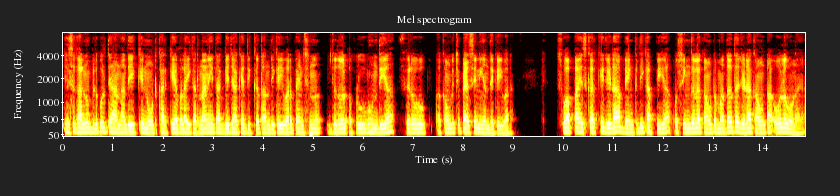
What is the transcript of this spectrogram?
ਇਸ ਗੱਲ ਨੂੰ ਬਿਲਕੁਲ ਧਿਆਨ ਨਾਲ ਦੇਖ ਕੇ ਨੋਟ ਕਰਕੇ ਅਪਲਾਈ ਕਰਨਾ, ਨਹੀਂ ਤਾਂ ਅੱਗੇ ਜਾ ਕੇ ਦਿੱਕਤ ਆਂਦੀ ਕਈ ਵਾਰ ਪੈਨਸ਼ਨ ਜਦੋਂ ਅਪਰੂਵ ਹੁੰਦੀ ਆ, ਫਿਰ ਉਹ ਅਕਾਊਂਟ 'ਚ ਪੈਸੇ ਨਹੀਂ ਆਉਂਦੇ ਕਈ ਵਾਰ। ਸੋ ਆਪਾਂ ਇਸ ਕਰਕੇ ਜਿਹੜਾ ਬੈਂਕ ਦੀ ਕਾਪੀ ਆ, ਉਹ ਸਿੰਗਲ ਅਕਾਊਂਟ ਮਦਰ ਦਾ ਜਿਹੜਾ ਅਕਾਊਂਟ ਆ, ਉਹ ਲਗਾਉਣਾ ਆ।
